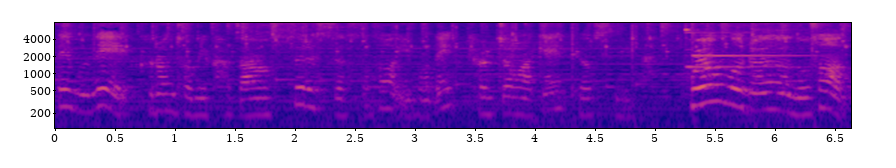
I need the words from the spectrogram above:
때문에 그런 점이 가장 스트레스였어서 이번에 결정하게 되었습니다. 고형물은 우선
